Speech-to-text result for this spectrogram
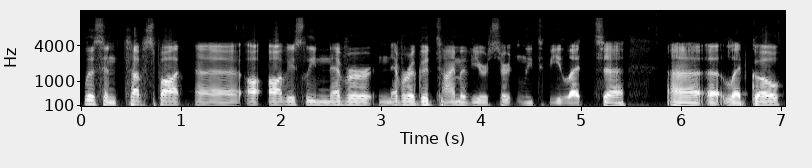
Listen, tough spot. Uh, obviously, never, never a good time of year. Certainly to be let, uh, let go.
